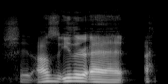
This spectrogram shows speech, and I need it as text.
Shit, I was either at. I-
